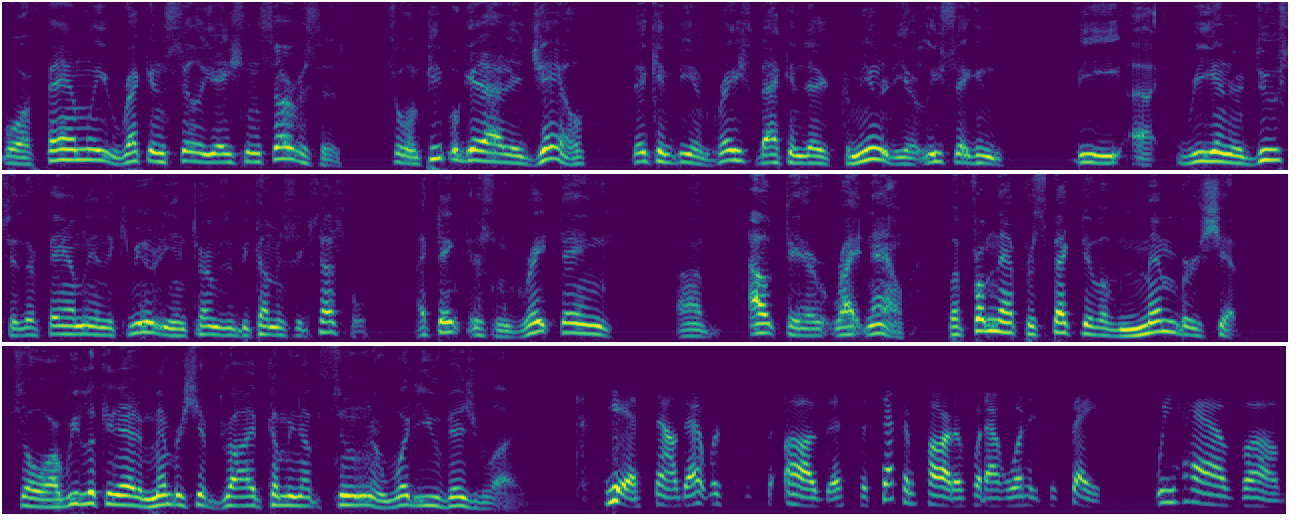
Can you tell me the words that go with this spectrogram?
for family reconciliation services. So when people get out of jail, they can be embraced back in their community, or at least they can be uh, reintroduced to their family and the community in terms of becoming successful. I think there's some great things uh, out there right now. But from that perspective of membership, so are we looking at a membership drive coming up soon, or what do you visualize? Yes. Now that was uh, that's the second part of what I wanted to say. We have um,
